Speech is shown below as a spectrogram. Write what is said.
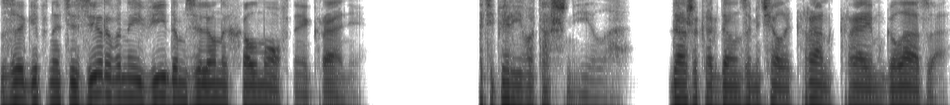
загипнотизированный видом зеленых холмов на экране. А теперь его тошнило, даже когда он замечал экран краем глаза.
